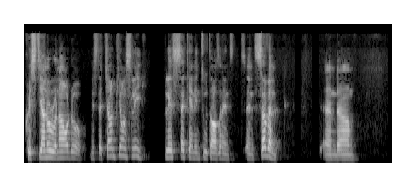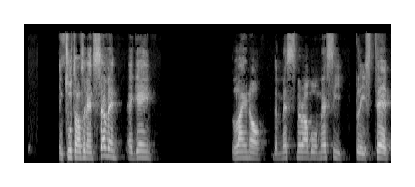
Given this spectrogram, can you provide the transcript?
Cristiano Ronaldo, Mr. Champions League, placed second in 2007. And um, in 2007, again, Lionel, the mesmerable Messi, placed third.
